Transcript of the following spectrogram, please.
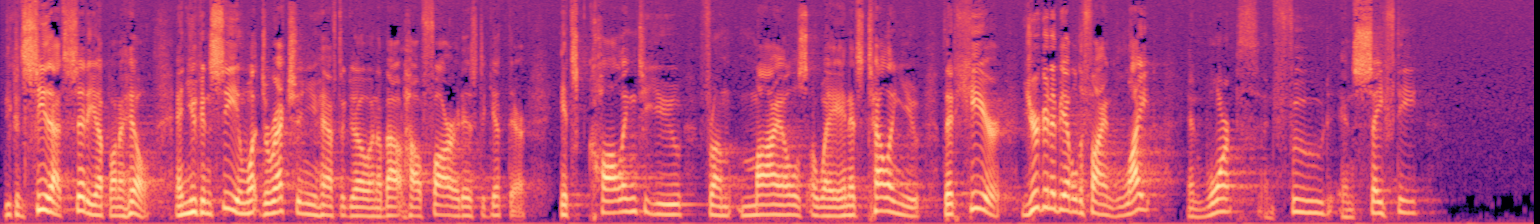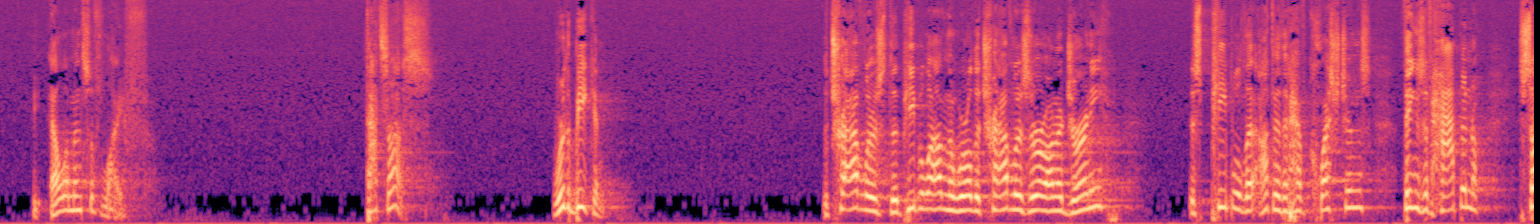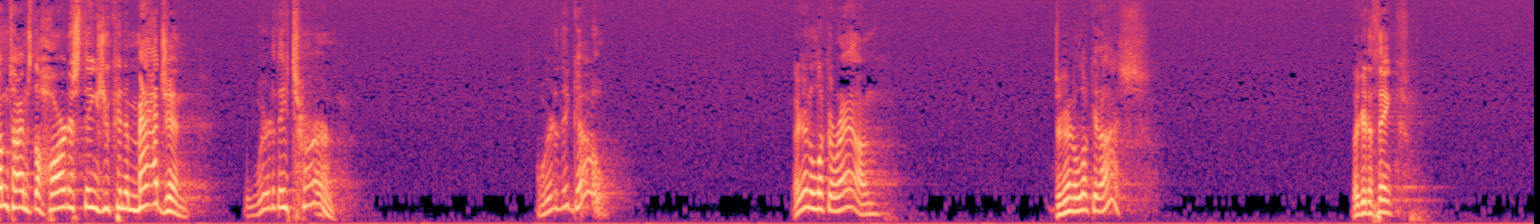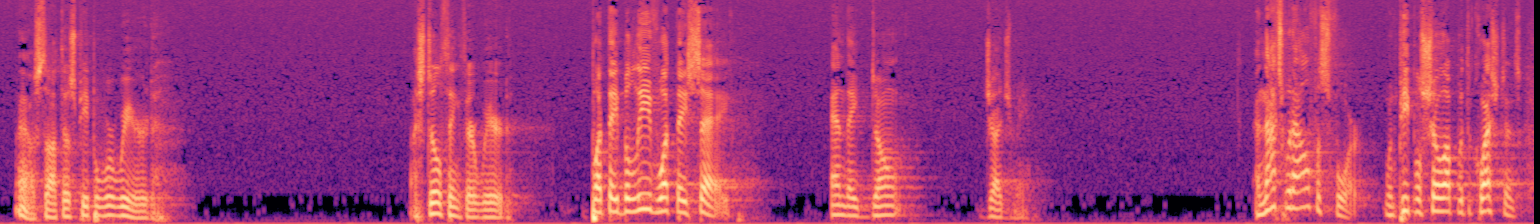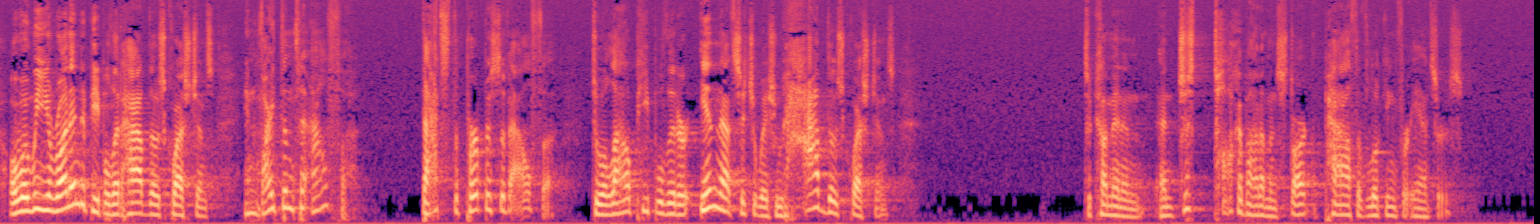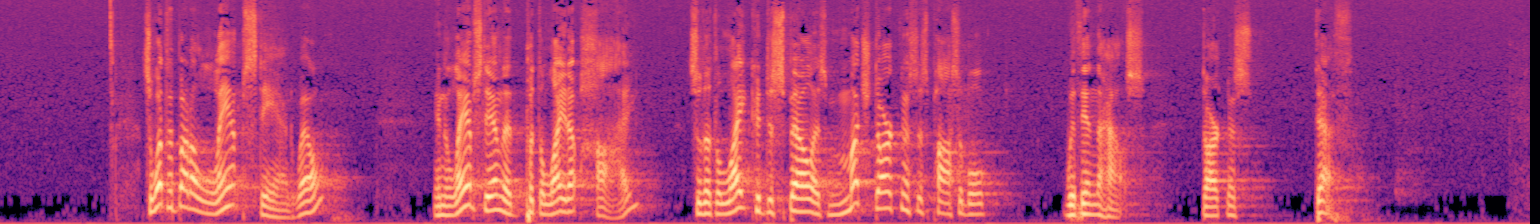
You can see that city up on a hill, and you can see in what direction you have to go and about how far it is to get there. It's calling to you from miles away, and it's telling you that here you're going to be able to find light and warmth and food and safety, the elements of life. That's us. We're the beacon. The travelers, the people out in the world, the travelers that are on a journey, there's people that out there that have questions. Things have happened. Sometimes the hardest things you can imagine. Where do they turn? Where do they go? They're going to look around. They're going to look at us. They're going to think, I always thought those people were weird. I still think they're weird. But they believe what they say, and they don't judge me. And that's what Alpha's for. When people show up with the questions, or when we run into people that have those questions, invite them to Alpha. That's the purpose of Alpha, to allow people that are in that situation, who have those questions, to come in and, and just talk about them and start the path of looking for answers. So, what about a lampstand? Well, in the lampstand, they put the light up high so that the light could dispel as much darkness as possible within the house darkness, death.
